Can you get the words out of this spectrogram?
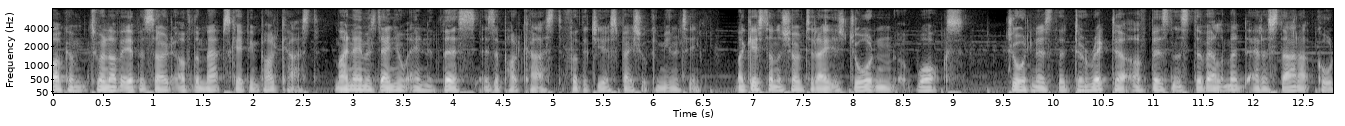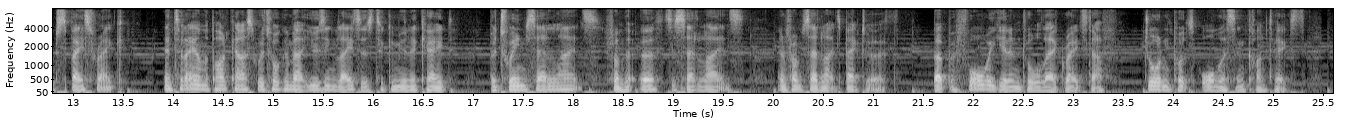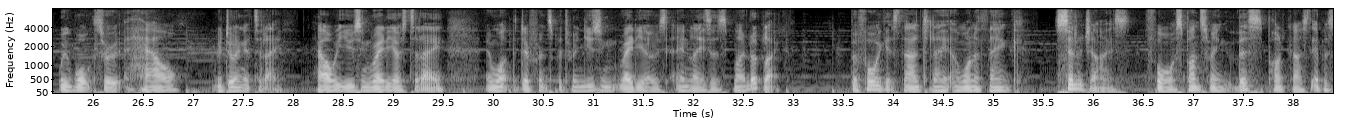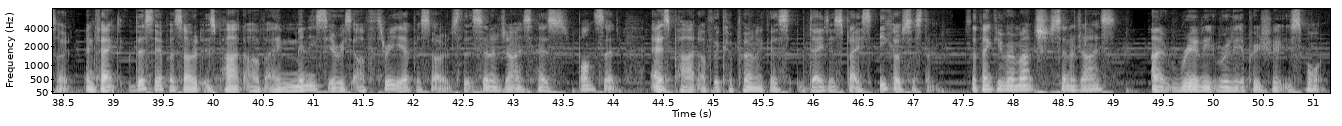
Welcome to another episode of the Mapscaping Podcast. My name is Daniel, and this is a podcast for the geospatial community. My guest on the show today is Jordan Wachs. Jordan is the Director of Business Development at a startup called SpaceRake. And today on the podcast, we're talking about using lasers to communicate between satellites, from the Earth to satellites, and from satellites back to Earth. But before we get into all that great stuff, Jordan puts all this in context. We walk through how we're doing it today how we're using radios today, and what the difference between using radios and lasers might look like. Before we get started today, I want to thank Sinergise for sponsoring this podcast episode. In fact, this episode is part of a mini series of three episodes that Sinergise has sponsored as part of the Copernicus data space ecosystem. So thank you very much, Sinergise. I really, really appreciate your support.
